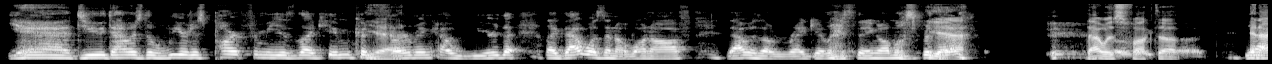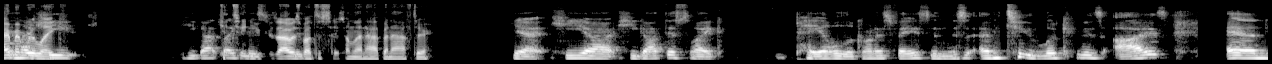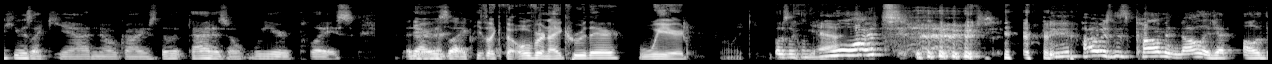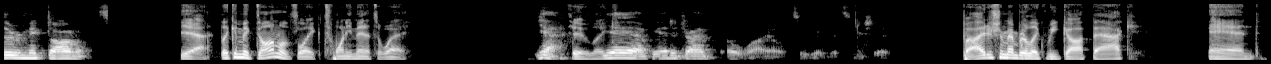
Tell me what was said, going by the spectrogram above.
Yeah, dude, that was the weirdest part for me is like him confirming how weird that like that wasn't a one off. That was a regular thing almost for Yeah. them. That was Oh fucked up. God. And I remember, like- he, he got like Continue this, because I was about to say something that happened after. Yeah, he uh he got this like pale look on his face and this empty look in his eyes and he was like, "Yeah, no guys, th- that is a weird place." And I was like, He's like the overnight crew there, weird. Like, I was like, yeah. "What? How is this common knowledge at other McDonald's?" Yeah, like a McDonald's, like 20 minutes away Yeah. too. Like, yeah, yeah, we had to drive a while to go get some shit. but I just remember like we got back and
